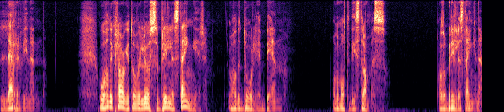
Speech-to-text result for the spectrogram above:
Lervinen. Hun hadde klaget over løse brillestenger og hadde dårlige ben, og nå måtte de strammes. altså brillestengene.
